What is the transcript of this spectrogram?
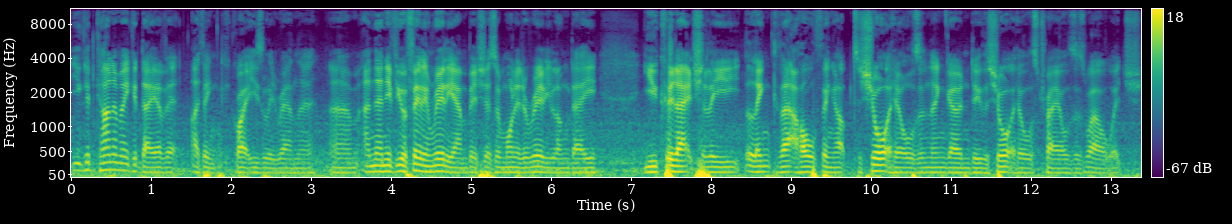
you could kind of make a day of it, I think, quite easily around there. Um, and then if you were feeling really ambitious and wanted a really long day, you could actually link that whole thing up to short hills and then go and do the short hills trails as well, which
